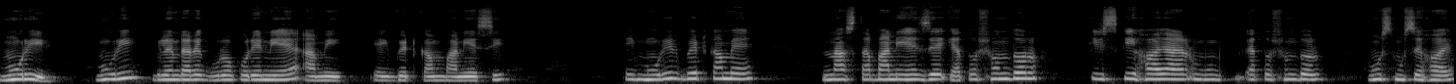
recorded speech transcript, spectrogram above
মুড়ির। মুড়ি ব্লেন্ডারে গুঁড়ো করে নিয়ে আমি এই বেডকাম বানিয়েছি। এই মুড়ির বেডকামে নাস্তা বানিয়ে যে এত সুন্দর কিসকি হয় আর এত সুন্দর মুসমুসে হয়,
